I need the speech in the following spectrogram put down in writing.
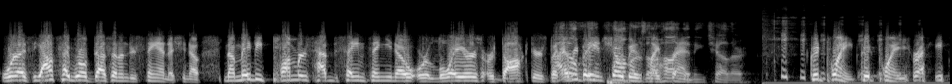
Whereas the outside world doesn't understand us, you know. Now maybe plumbers have the same thing, you know, or lawyers or doctors, but everybody in showbiz, my friend. Each other. good point. Good point. Right.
